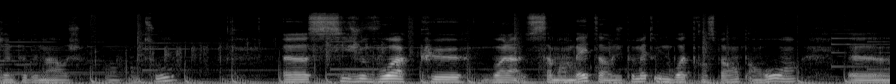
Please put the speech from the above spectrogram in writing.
J'ai un peu de marge en dessous. Euh, si je vois que voilà ça m'embête, hein, je peux mettre une boîte transparente en haut hein, euh,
